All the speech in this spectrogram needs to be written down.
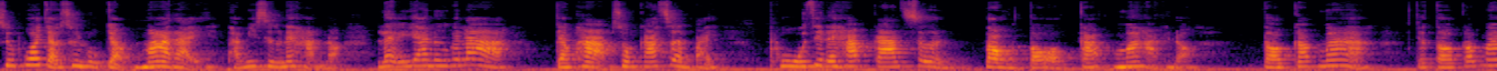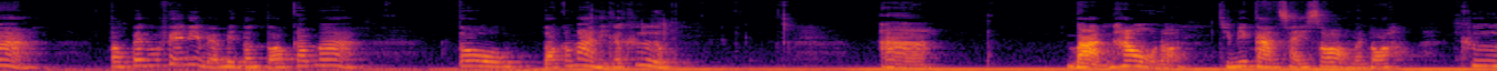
ซื้อพวกเจ้าซื้อลูกเจ้ามาได้ถ้ามีซื้อในหันเนาะและอีกอย่างหนึ่งเวลาเจ้าภาพส่งการเซิร์นไป ผู้ที่ได้รับการเซิร์นต้องตอบกลับมาพี่น้องตอบกลับมาจะตอบกลับมาต้องเป็นประเภทนี้แบบนี้ต้องตอบกลับมาโตต่อก็มานี่ก็คืออ่า บานเฮ้าเนาะที่มีการใส่ซองมันบ่คือ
